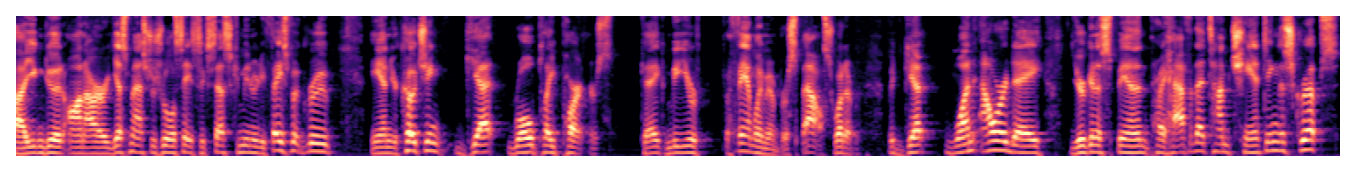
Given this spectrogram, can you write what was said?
Uh, you can do it on our Yes Masters Real Estate Success Community Facebook group. And your coaching, get role play partners. Okay, it can be your family member, spouse, whatever. But get one hour a day. You're going to spend probably half of that time chanting the scripts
